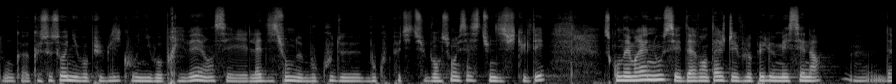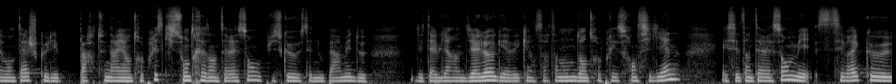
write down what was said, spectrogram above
Donc que ce soit au niveau public ou au niveau privé, hein, c'est l'addition de beaucoup, de beaucoup de petites subventions et ça c'est une difficulté. Ce qu'on aimerait nous, c'est davantage développer le mécénat, davantage que les partenariats entreprises qui sont très intéressants puisque ça nous permet d'établir un dialogue avec un certain nombre d'entreprises franciliennes et c'est intéressant, mais c'est vrai que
